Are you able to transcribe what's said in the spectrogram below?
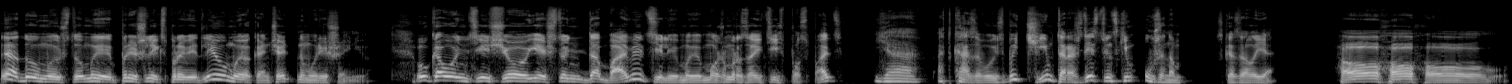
Я думаю, что мы пришли к справедливому и окончательному решению. У кого-нибудь еще есть что-нибудь добавить, или мы можем разойтись поспать?» «Я отказываюсь быть чьим-то рождественским ужином», — сказала я. «Хо-хо-хо!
